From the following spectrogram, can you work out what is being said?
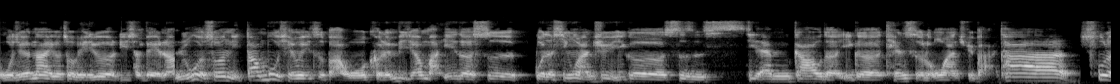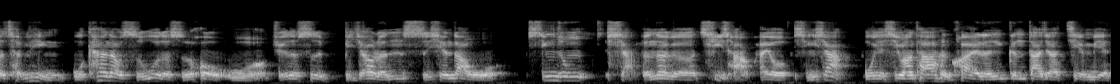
我觉得那一个作品就是里程碑。那如果说你到目前为止吧，我可能比较满意的是我的新玩具，一个四十 cm 高的一个天使龙玩具吧。它出了成品，我看到实物的时候，我。觉得是比较能实现到我心中想的那个气场还有形象，我也希望他很快能跟大家见面。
